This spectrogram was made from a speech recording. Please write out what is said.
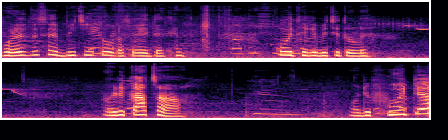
ভরে দিতেছে বিচি তুলতেছে এই দেখেন। কই থেকে বিচি তোলে? ওইটি কাঁচা। ওইটা ফুইটা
